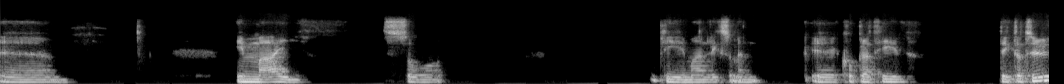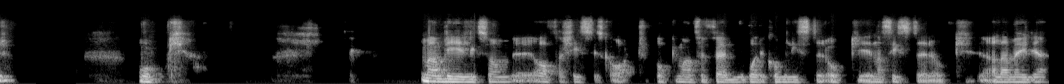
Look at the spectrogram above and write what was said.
eh, i maj så blir man liksom en eh, kooperativ diktatur. Och man blir liksom eh, av fascistisk art och man förföljer både kommunister och eh, nazister och alla möjliga.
